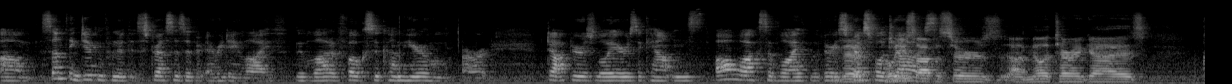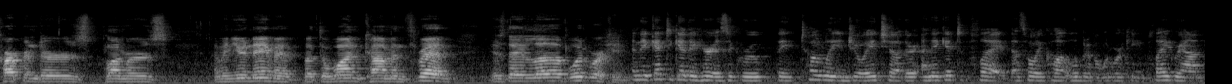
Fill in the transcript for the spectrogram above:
um, something different from the stresses of their everyday life. We have a lot of folks who come here who are doctors, lawyers, accountants, all walks of life with very The stressful police jobs. Police officers, uh, military guys, carpenters, plumbers. I mean, you name it. But the one common thread is they love woodworking. And they get together here as a group, they totally enjoy each other, and they get to play. That's why we call it a little bit of a woodworking playground.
